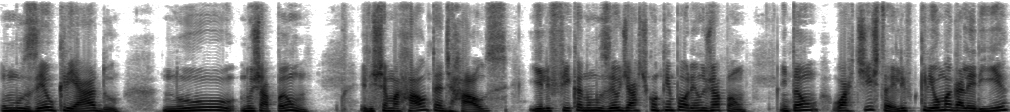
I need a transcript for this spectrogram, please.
um museu criado no, no Japão. Ele chama Haunted House e ele fica no Museu de Arte Contemporânea do Japão. Então, o artista ele criou uma galeria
